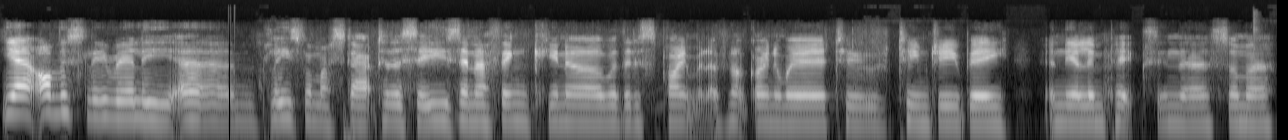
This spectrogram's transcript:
Yeah, obviously, really um, pleased with my start to the season. I think, you know, with the disappointment of not going away to Team GB in the Olympics in the summer,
